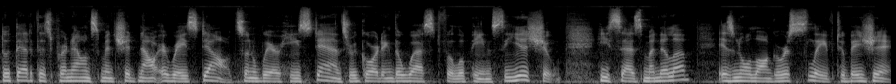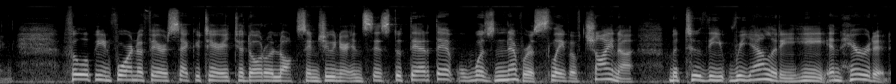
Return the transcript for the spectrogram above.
Duterte's pronouncement should now erase doubts on where he stands regarding the West Philippine Sea issue. He says Manila is no longer a slave to Beijing. Philippine Foreign Affairs Secretary Teodoro Locsin Jr. insists Duterte was never a slave of China, but to the reality he inherited.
